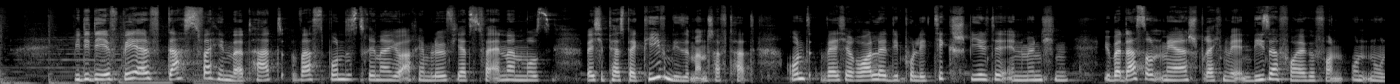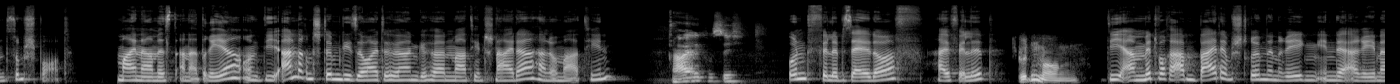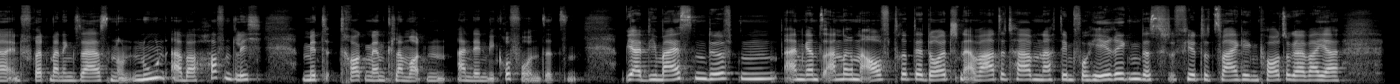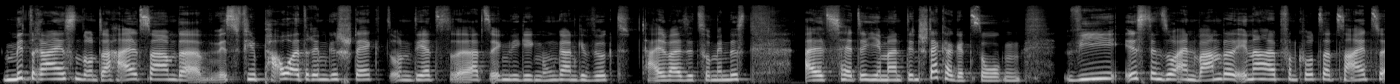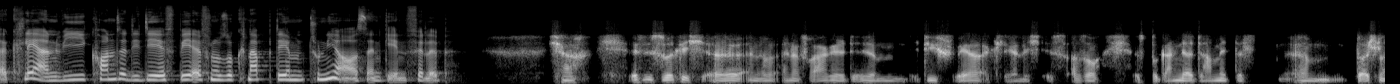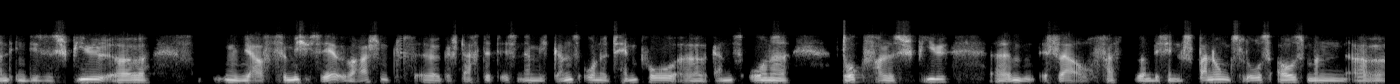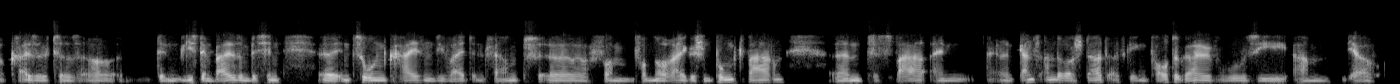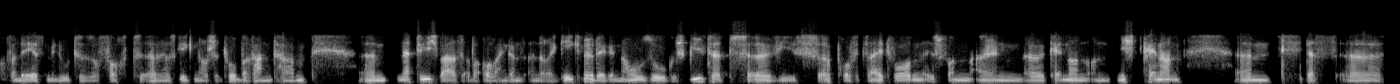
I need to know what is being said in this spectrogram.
Wie die DFB 11 das verhindert hat, was Bundestrainer Joachim Löw jetzt verändern muss, welche Perspektiven diese Mannschaft hat und welche Rolle die Politik spielte in München, über das und mehr sprechen wir in dieser Folge von Und nun zum Sport. Mein Name ist Anna Dreher und die anderen Stimmen, die Sie heute hören, gehören Martin Schneider. Hallo Martin. Hi, grüß dich. Und Philipp Seldorf. Hi Philipp. Guten Morgen die am Mittwochabend bei dem strömenden Regen in der Arena in Fröttmanning saßen und nun aber hoffentlich mit trockenen Klamotten an den Mikrofonen sitzen. Ja, die meisten dürften einen ganz anderen Auftritt der Deutschen erwartet haben nach dem vorherigen. Das 4 zu 2 gegen Portugal war ja mitreißend, unterhaltsam, da ist viel Power drin gesteckt und jetzt äh, hat es irgendwie gegen Ungarn gewirkt, teilweise zumindest als hätte jemand den Stecker gezogen. Wie ist denn so ein Wandel innerhalb von kurzer Zeit zu erklären? Wie konnte die DFB 11 nur so knapp dem Turnier aus entgehen, Philipp? Ja, es ist wirklich äh, eine, eine Frage, die, ähm, die, schwer erklärlich ist. Also es begann ja damit, dass ähm, Deutschland in dieses Spiel äh, ja für mich sehr überraschend äh, gestartet ist, nämlich ganz ohne Tempo, äh, ganz ohne druckvolles Spiel. Ähm, es sah auch fast so ein bisschen spannungslos aus. Man äh, kreiselte, äh, den, ließ den Ball so ein bisschen äh, in Zonen kreisen, die weit entfernt äh, vom, vom neuralgischen Punkt waren. Ähm, das war ein, ein ganz anderer Start als gegen Portugal, wo sie ähm, ja von der ersten Minute sofort äh, das gegnerische Tor berannt haben. Ähm, natürlich war es aber auch ein ganz anderer Gegner, der genauso gespielt hat, äh, wie es äh, prophezeit worden ist von allen äh, Kennern und Nicht-Kennern. Ähm, das äh,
